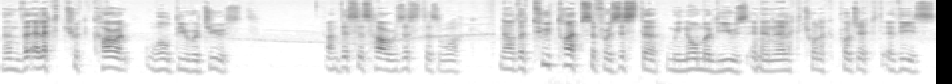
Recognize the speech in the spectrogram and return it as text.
then the electric current will be reduced. And this is how resistors work. Now the two types of resistor we normally use in an electronic project are these.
